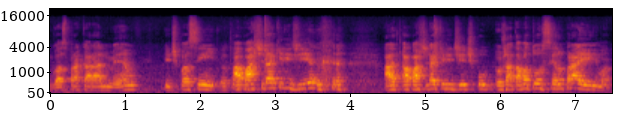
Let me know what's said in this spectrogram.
gosto pra caralho mesmo. E tipo assim, a partir daquele dia, a, a partir daquele dia, tipo, eu já tava torcendo pra ele, mano.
